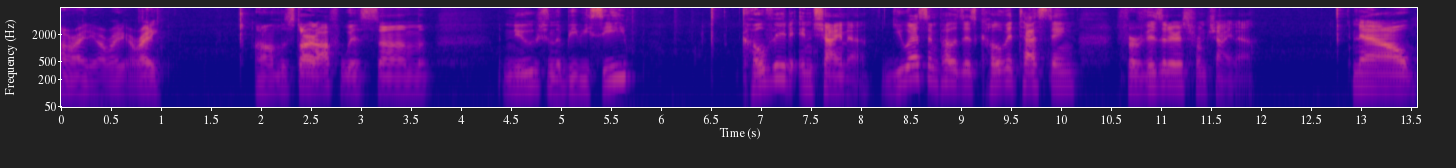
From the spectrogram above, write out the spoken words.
Alrighty, alrighty, alrighty. Um, let's start off with some news from the BBC. COVID in China. U.S. imposes COVID testing for visitors from China. Now,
